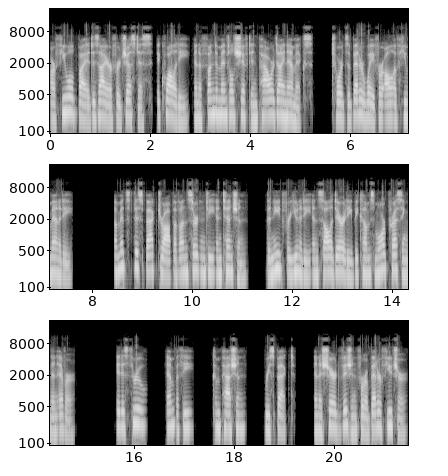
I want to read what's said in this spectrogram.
are fueled by a desire for justice, equality, and a fundamental shift in power dynamics, towards a better way for all of humanity. Amidst this backdrop of uncertainty and tension, the need for unity and solidarity becomes more pressing than ever. It is through empathy, compassion, respect, and a shared vision for a better future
